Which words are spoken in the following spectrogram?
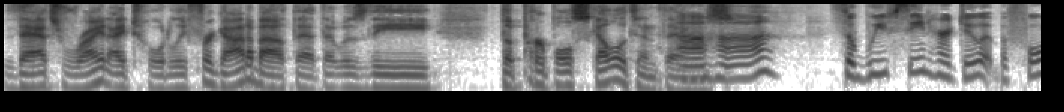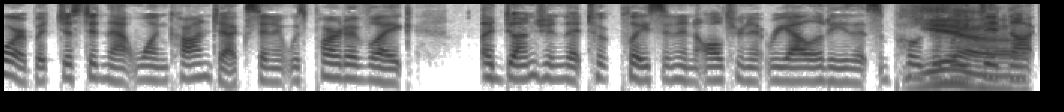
That's right. I totally forgot about that. That was the the purple skeleton things. Uh huh. So we've seen her do it before, but just in that one context, and it was part of like a dungeon that took place in an alternate reality that supposedly Yeah. did not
